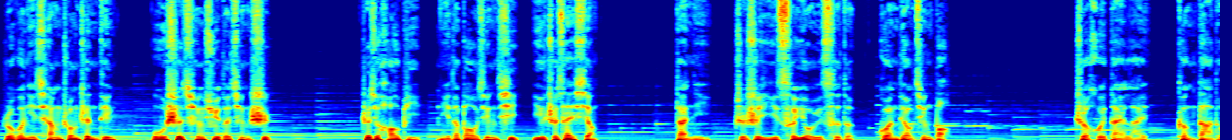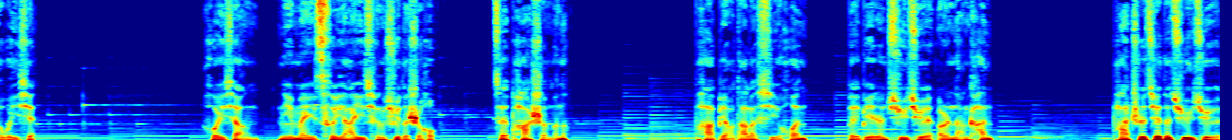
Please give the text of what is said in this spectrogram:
如果你强装镇定，无视情绪的警示，这就好比你的报警器一直在响，但你只是一次又一次的关掉警报，这会带来更大的危险。回想你每次压抑情绪的时候，在怕什么呢？怕表达了喜欢，被别人拒绝而难堪；怕直接的拒绝。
